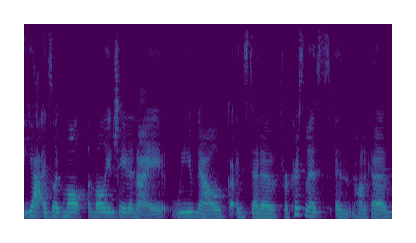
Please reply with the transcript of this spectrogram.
yeah it's like Mol- molly and shade and i we've now got, instead of for christmas and hanukkah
